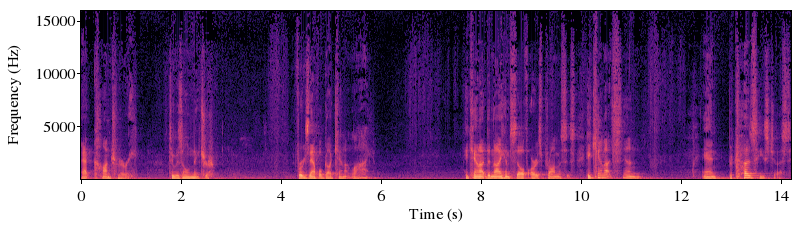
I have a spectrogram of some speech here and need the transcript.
act contrary to his own nature. For example, God cannot lie. He cannot deny himself or his promises. He cannot sin. And because he's just,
